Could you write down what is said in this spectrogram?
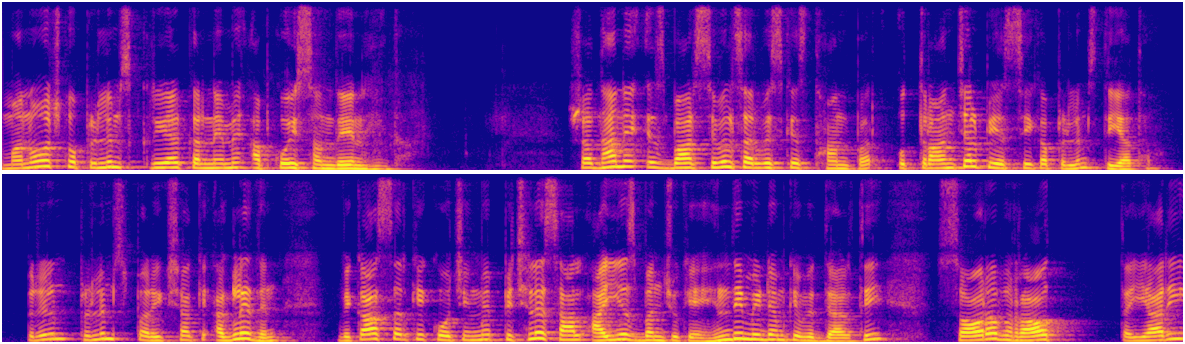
मनोज को प्रीलिम्स क्लियर करने में अब कोई संदेह नहीं था। श्रद्धा ने इस बार सिविल सर्विस के स्थान पर उत्तरांचल पीएससी का प्रीलिम्स दिया था। प्रीलिम्स परीक्षा के अगले दिन विकास सर की कोचिंग में पिछले साल आईएएस बन चुके हिंदी मीडियम के विद्यार्थी सौरभ राव तैयारी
